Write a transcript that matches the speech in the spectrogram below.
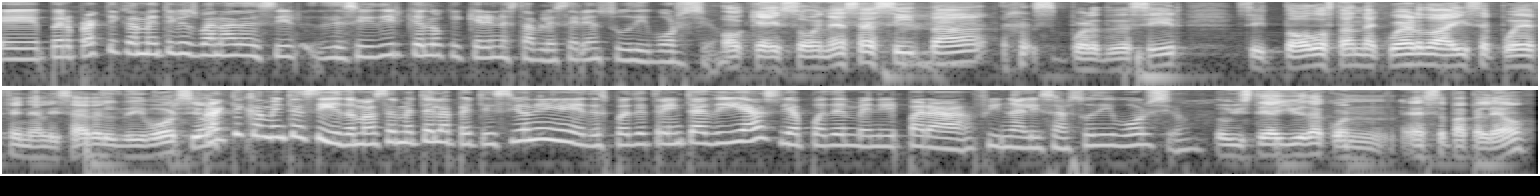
eh, pero prácticamente ellos van a decir, decidir qué es lo que quieren establecer en su divorcio. Ok, so en esa cita, por decir, si todos están de acuerdo, ahí se puede finalizar el divorcio. Prácticamente sí, además se mete la petición y después de 30 días ya pueden venir para finalizar su divorcio. ¿Y usted ayuda con ese papeleo?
